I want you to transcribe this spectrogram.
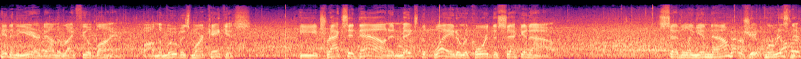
Hit in the air down the right field line. On the move is Markakis. He tracks it down and makes the play to record the second out. Settling in now, Jake Marisnick.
